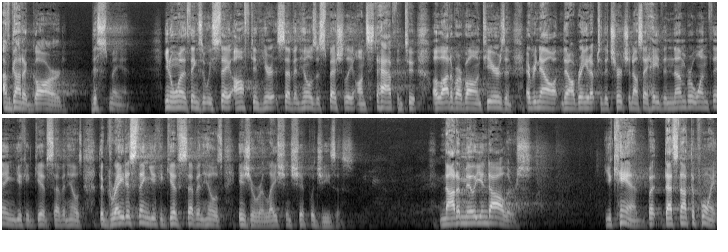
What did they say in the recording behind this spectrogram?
I've got to guard this man. You know, one of the things that we say often here at Seven Hills, especially on staff and to a lot of our volunteers, and every now and then I'll bring it up to the church and I'll say, hey, the number one thing you could give Seven Hills, the greatest thing you could give Seven Hills is your relationship with Jesus. Not a million dollars. You can, but that's not the point.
